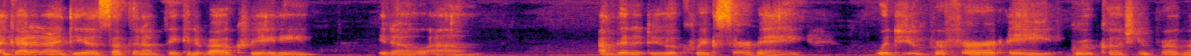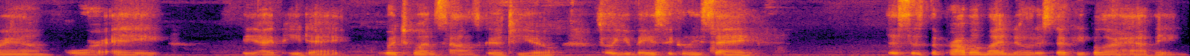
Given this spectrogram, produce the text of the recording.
I got an idea, something I'm thinking about creating. You know, um, I'm going to do a quick survey. Would you prefer a group coaching program or a VIP day? Which one sounds good to you? So you basically say, This is the problem I noticed that people are having.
